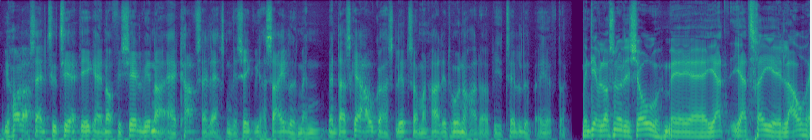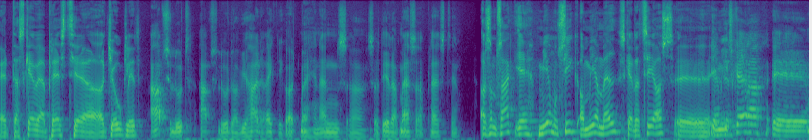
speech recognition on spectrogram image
vi holder os altid til, at det ikke er en officiel vinder af kapsalassen, hvis ikke vi har sejlet, men, men der skal afgøres lidt, så man har lidt hunderet op i teltet bagefter. Men det er vel også noget af det sjove med øh, jer, jer tre øh, lav, at der skal være plads til at, at joke lidt? Absolut, absolut, og vi har det rigtig godt med hinanden, så, så det er der masser af plads til. Og som sagt, ja, mere musik og mere mad skal der til os, øh. Jamen det skal der. Øh,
